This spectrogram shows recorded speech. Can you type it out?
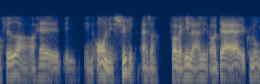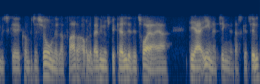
og federe at have øh, en, en ordentlig cykel, altså for at være helt ærlig. Og der er økonomisk øh, kompensation eller fradrag, eller hvad vi nu skal kalde det, det tror jeg er, det er en af tingene, der skal til.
